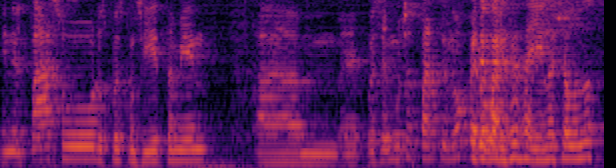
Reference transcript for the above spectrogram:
en El Paso, los puedes conseguir también am, eh, pues en muchas partes, ¿no? ¿Qué te parece? Ahí en los show notes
